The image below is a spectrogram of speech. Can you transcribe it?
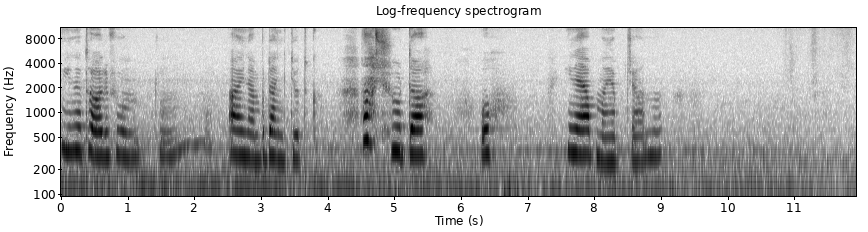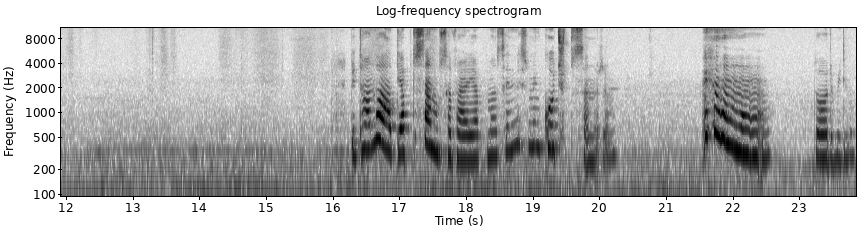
Yine tarifi unuttum. Aynen buradan gidiyorduk. Hah şurada. Oh. Yine yapma yapacağını. Bir tane daha at yaptı sen bu sefer yapma. Senin ismin Koç'tu sanırım. Doğru bildim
